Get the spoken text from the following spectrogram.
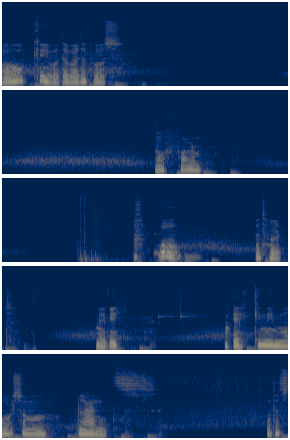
Okay, whatever that was. Farm. Oh, that hurt. Maybe. Okay, give me more some plants. Oh, that's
